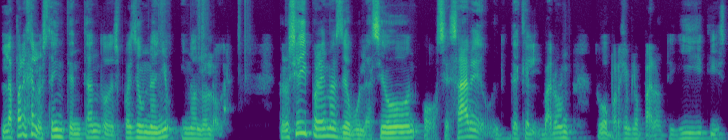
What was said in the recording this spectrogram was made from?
la pareja lo está intentando después de un año y no lo logra. Pero si hay problemas de ovulación o se sabe de que el varón tuvo, por ejemplo, parotiditis,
